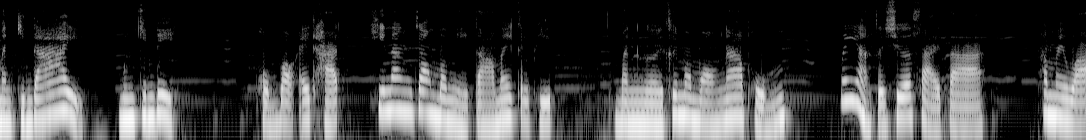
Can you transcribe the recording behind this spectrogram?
มันกินได้ มึงกินดิ ผมบอกไอ้ทัศน์ที่นั่งจ้องบะหมี่ตาไม่กระพริบ มันเงยขึ้นมามองหน้าผม ไม่อยากจะเชื่อสายตาทำไมวะ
